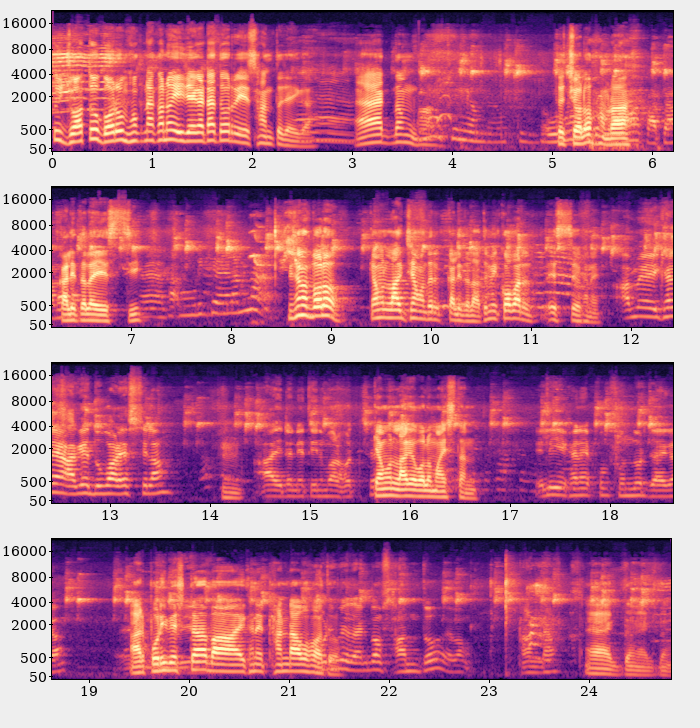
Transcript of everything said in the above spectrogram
তুই যত গরম হোক না কেন এই জায়গাটা তোর শান্ত জায়গা। একদম তো চলো আমরা কালীতলায় এসেছি। বিশ্বনাথ বলো কেমন লাগছে আমাদের কালীতলা? তুমি কবার এসছো এখানে? আমি এখানে আগে দুবার এসেছিলাম। হুম। আর এটা নিয়ে তিনবার হচ্ছে। কেমন লাগে বলো মাইস্থান এলি এখানে খুব সুন্দর জায়গা। আর পরিবেশটা বা এখানে ঠান্ডা আবহাওয়া তো? একদম শান্ত এবং ঠান্ডা। একদম একদম।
